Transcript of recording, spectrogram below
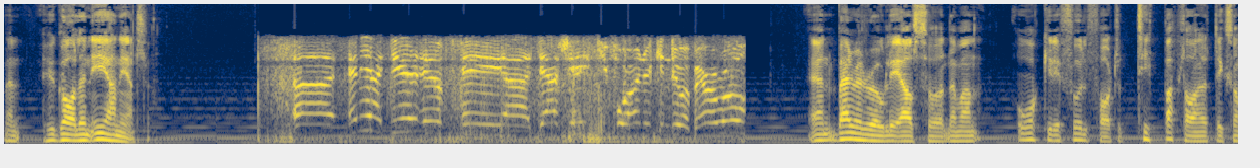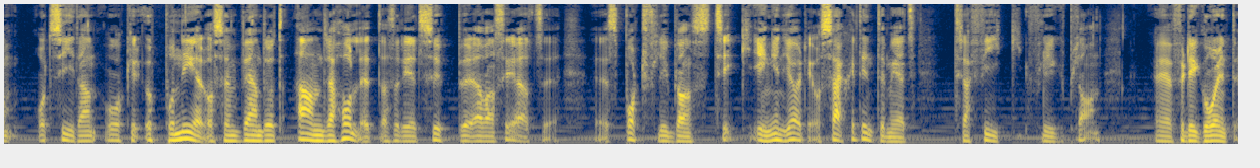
Men hur galen är han egentligen? Uh, any idea if a uh, Dash 8 Q400 can do a barrel roll? En barrel roll är alltså när man åker i full fart och tippar planet liksom åt sidan, åker upp och ner och sen vänder åt andra hållet. Alltså det är ett superavancerat eh, sportflygplanstrick. Ingen gör det och särskilt inte med ett trafikflygplan. Eh, för det går inte.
